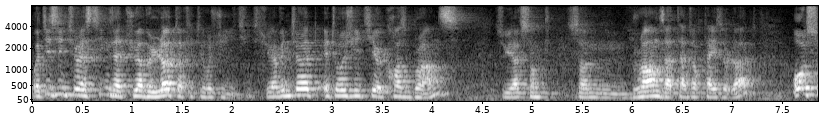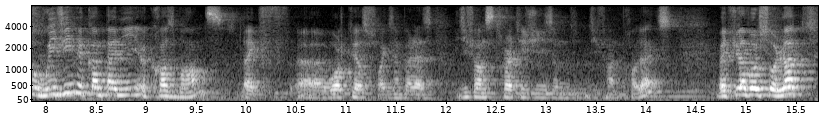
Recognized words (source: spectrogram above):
What is interesting is that you have a lot of heterogeneity. So you have heterogeneity across brands. So you have some, some brands that advertise a lot. Also within a company across brands, like uh, Walkers, for example, has different strategies on different products. But you have also a lot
